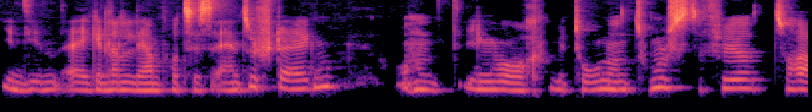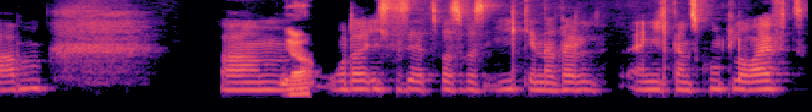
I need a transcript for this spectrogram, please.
in den eigenen Lernprozess einzusteigen und irgendwo auch Methoden und Tools dafür zu haben? Ähm, ja. Oder ist das etwas, was eh generell eigentlich ganz gut läuft?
